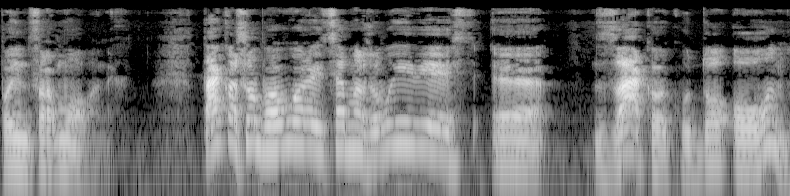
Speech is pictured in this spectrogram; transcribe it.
поінформованих. Також обговорюється можливість е, заклику до ООН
